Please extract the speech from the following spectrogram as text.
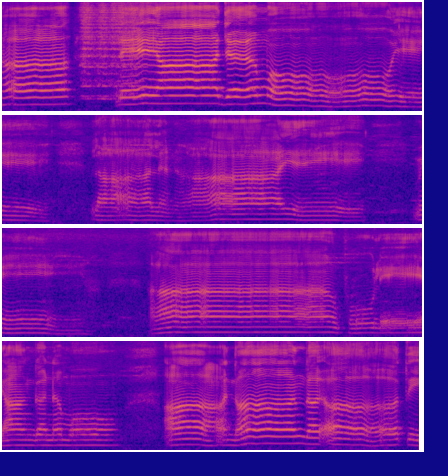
हाँ। रे आज मोए लालन आए में आ। फूले आँगन मो આનંદ અતિ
